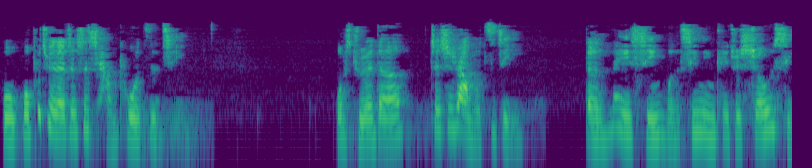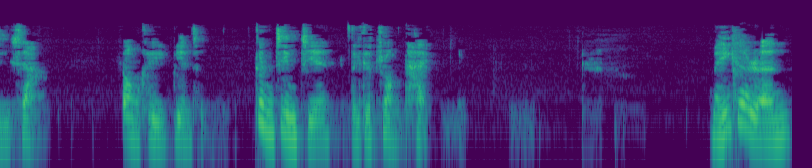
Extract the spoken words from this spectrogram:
我我不觉得这是强迫自己，我觉得这是让我自己。的内心，我的心灵可以去休息一下，让我可以变成更进阶的一个状态。每一个人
